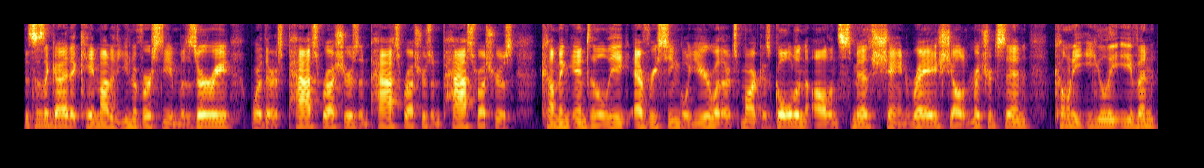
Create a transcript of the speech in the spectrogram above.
This is a guy that came out of the University of Missouri, where there's pass rushers and pass rushers and pass rushers coming into the league every single year, whether it's Marcus Golden, Aldon Smith, Shane Ray, Sheldon Richardson, Kony Ealy, even.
